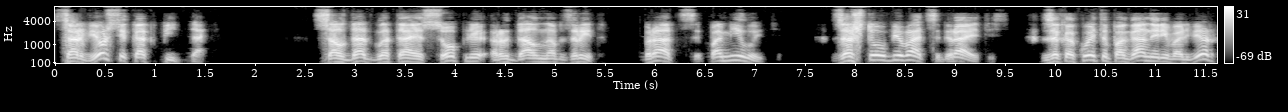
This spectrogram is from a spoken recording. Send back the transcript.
Сорвешься, как пить дать. Солдат, глотая сопли, рыдал на взрыд. Братцы, помилуйте. За что убивать собираетесь? За какой-то поганый револьвер?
